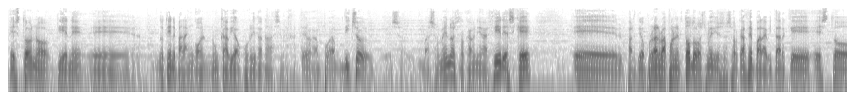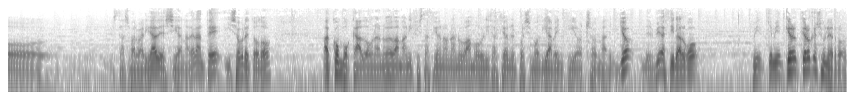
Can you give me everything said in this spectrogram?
esto no tiene eh, no tiene parangón, nunca había ocurrido nada semejante. Ha dicho, más o menos lo que ha venido a decir es que eh, el Partido Popular va a poner todos los medios a su alcance para evitar que esto estas barbaridades sigan adelante y sobre todo ha convocado a una nueva manifestación, a una nueva movilización el próximo día 28 en Madrid. Yo les voy a decir algo que creo, creo que es un error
